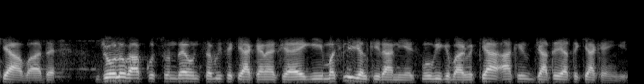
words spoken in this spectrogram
क्या बात है। जो लोग आपको सुन रहे हैं उन सभी से क्या कहना चाहेगी? मछली जल की रानी है इस मूवी के बारे में क्या आखिर जाते जाते क्या कहेंगे?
